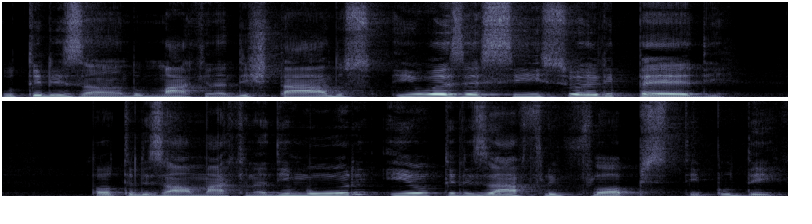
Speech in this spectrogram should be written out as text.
utilizando máquina de estados e o exercício ele pede para utilizar uma máquina de Moore e utilizar flip-flops tipo D.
